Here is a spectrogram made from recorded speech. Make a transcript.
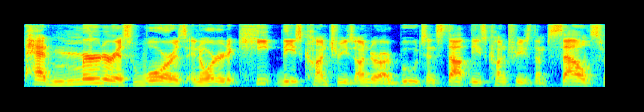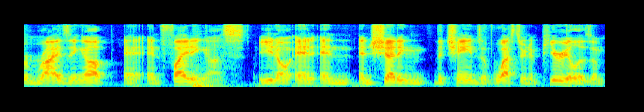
had murderous wars in order to keep these countries under our boots and stop these countries themselves from rising up and, and fighting us, you know, and, and, and shedding the chains of Western imperialism.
